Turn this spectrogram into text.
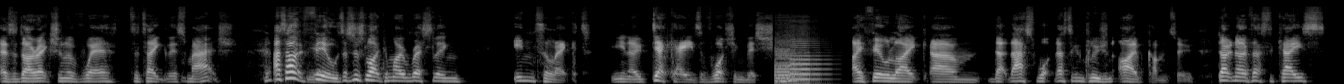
as a direction of where to take this match. That's how it feels. That's just like my wrestling intellect. You know, decades of watching this. Shit. I feel like um, that that's what that's the conclusion I've come to. Don't know if that's the case,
